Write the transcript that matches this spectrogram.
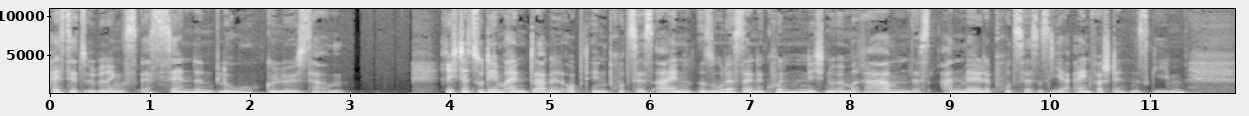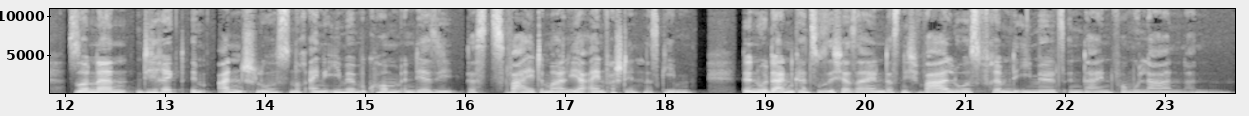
heißt jetzt übrigens Ascendant Blue, gelöst haben. Richte zudem einen Double Opt-in-Prozess ein, so dass deine Kunden nicht nur im Rahmen des Anmeldeprozesses ihr Einverständnis geben, sondern direkt im Anschluss noch eine E-Mail bekommen, in der sie das zweite Mal ihr Einverständnis geben. Denn nur dann kannst du sicher sein, dass nicht wahllos fremde E-Mails in deinen Formularen landen.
